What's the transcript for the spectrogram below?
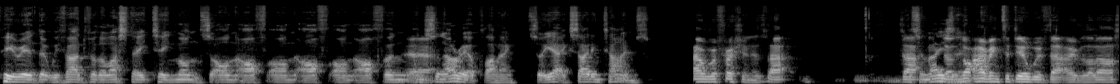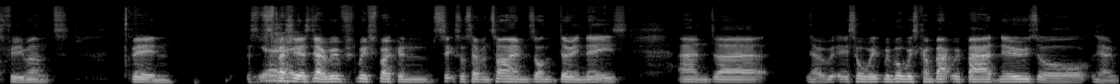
period that we've had for the last 18 months on off on off on off and, Yeah. and scenario planning. So yeah, exciting times. How refreshing is that? That not having to deal with that over the last few months been, Yeah. especially as though we've we've spoken six or seven times on doing these, and uh, you know it's always we've always come back with bad news or you know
